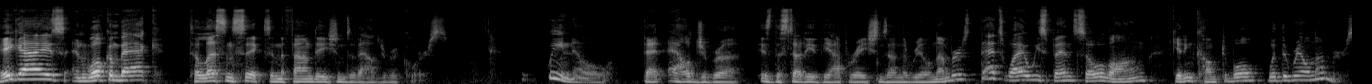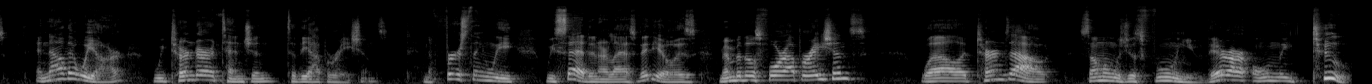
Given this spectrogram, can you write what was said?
Hey guys, and welcome back to Lesson 6 in the Foundations of Algebra course. We know that algebra is the study of the operations on the real numbers. That's why we spend so long getting comfortable with the real numbers. And now that we are, we turned our attention to the operations. And the first thing we, we said in our last video is, remember those four operations? Well, it turns out someone was just fooling you. There are only two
